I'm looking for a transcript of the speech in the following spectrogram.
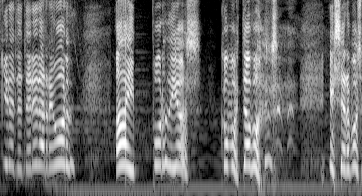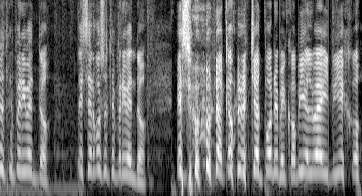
Quieren detener a Rebord. Ay, por Dios. ¿Cómo estamos? Es hermoso este experimento. Es hermoso este experimento. Es una cabra en el chat pone, me comí el bait, viejo.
